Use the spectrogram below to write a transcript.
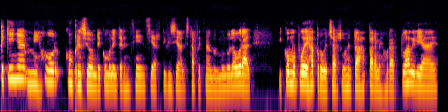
pequeña mejor comprensión de cómo la inteligencia artificial está afectando el mundo laboral y cómo puedes aprovechar sus ventajas para mejorar tus habilidades,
